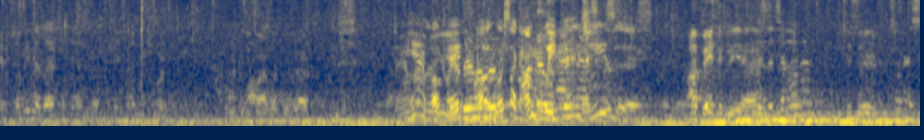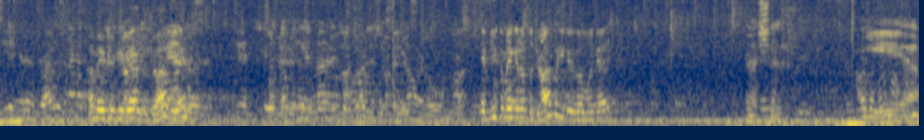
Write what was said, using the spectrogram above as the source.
If somebody has access to Damn. Okay. Fuck, looks like I'm bleeping. Jesus. I basically, yeah. is the 10 one now? It's there. So we're gonna see it and you're gonna drive it? I mean, if you can get up the driveway. I'm not driving to the no, I'm not. If you can make it up the driveway, you can go look at it. Ah, shit. Yeah.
